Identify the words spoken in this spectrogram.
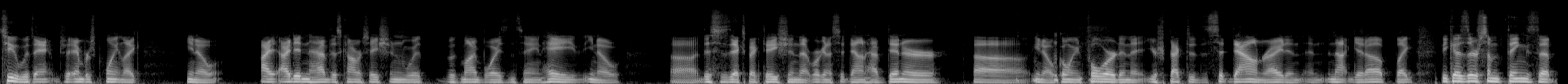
too, with Amber's point, like you know, I, I didn't have this conversation with with my boys and saying, hey, you know, uh, this is the expectation that we're going to sit down and have dinner. Uh, you know, going forward, and that you're expected to sit down, right, and, and not get up, like because there's some things that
